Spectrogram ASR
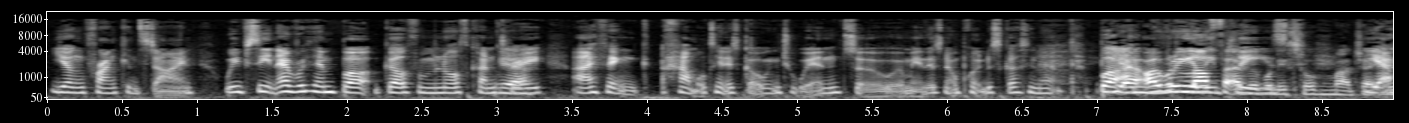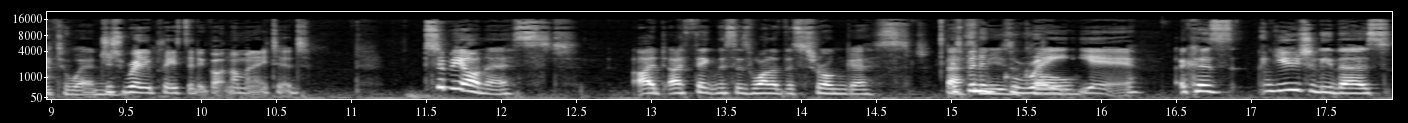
Young Frankenstein. We've seen everything but Girl from a North Country. Yeah. I think Hamilton is going to win, so I mean, there's no point discussing it. But yeah, I'm I would really love for pleased. everybody's talking about Jamie yeah, to win. Just really pleased that it got nominated. to be honest, I, I think this is one of the strongest. Best it's been a musical. great year. Because usually there's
